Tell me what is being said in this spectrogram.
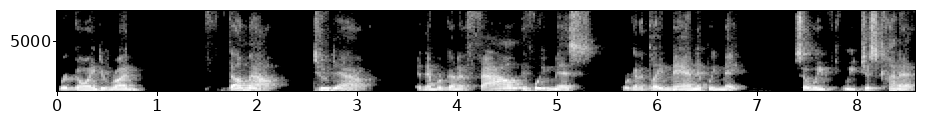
We're going to run thumb out, two down, and then we're going to foul if we miss. We're going to play man if we make. So we've we just kind of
